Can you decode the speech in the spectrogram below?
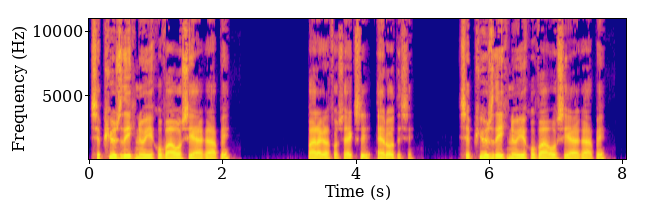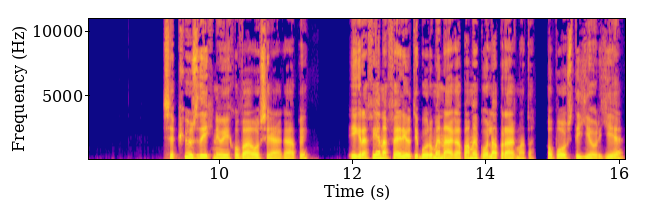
Σε ποιους δείχνει ο Ιεχωβά όσια αγάπη; Παράγραφος 6. Ερώτηση. Σε ποιους δείχνει ο Ιεχωβά όσια αγάπη; Σε ποιους δείχνει ο Ιεχωβά όσια αγάπη; Η Γραφή αναφέρει ότι μπορούμε να αγαπάμε πολλά πράγματα, όπως τη γεωργία,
